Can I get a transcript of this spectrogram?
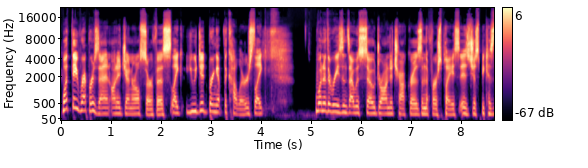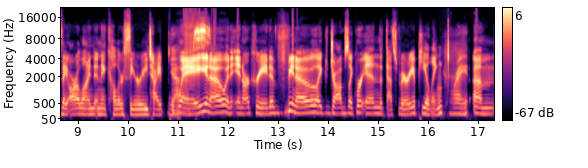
what they represent on a general surface, like you did bring up the colors, like one of the reasons I was so drawn to chakras in the first place is just because they are aligned in a color theory type way, you know, and in our creative, you know, like jobs like we're in, that that's very appealing. right. Um,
